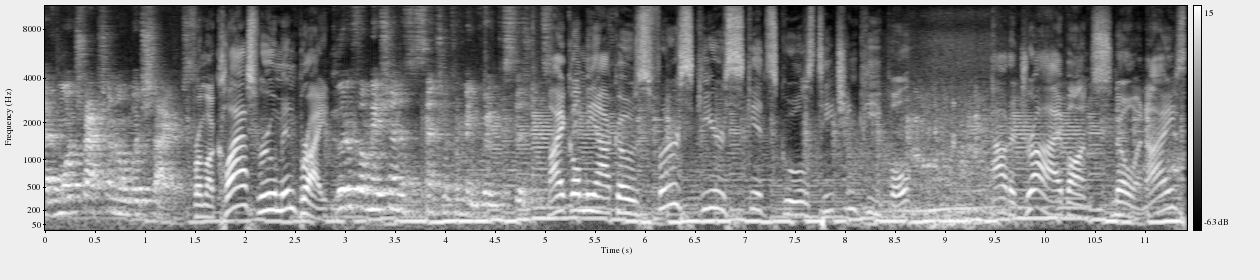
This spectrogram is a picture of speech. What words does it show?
Have more traction on which tires. From a classroom in Brighton, Good information is essential to make great decisions. Michael Miyako's first gear skid school is teaching people how to drive on snow and ice,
